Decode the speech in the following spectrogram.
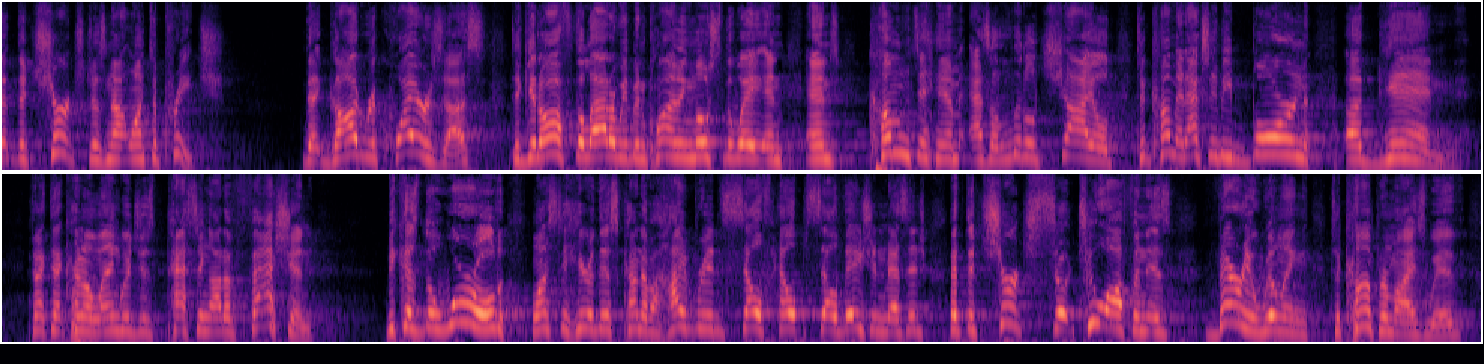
that the church does not want to preach. That God requires us to get off the ladder we've been climbing most of the way and, and come to Him as a little child, to come and actually be born again. In fact, that kind of language is passing out of fashion because the world wants to hear this kind of a hybrid self help salvation message that the church so, too often is very willing to compromise with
